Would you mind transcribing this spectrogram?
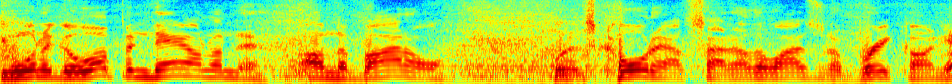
You want to go up and down on the on the bottle when it's cold outside, otherwise it'll break on you.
